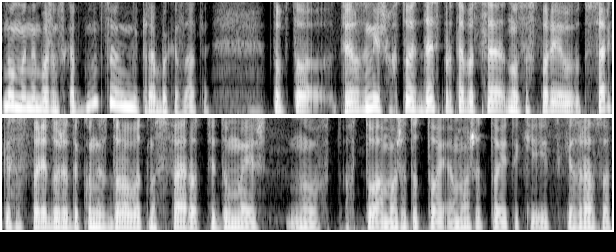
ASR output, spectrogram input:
Ну, ми не можемо сказати, ну це не треба казати. Тобто, ти розумієш, що хтось десь про тебе це ну, це створює в церкві, це створює дуже таку нездорову атмосферу. Ти думаєш, ну хто, а може то той, а може той. Такі, такі зразу.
